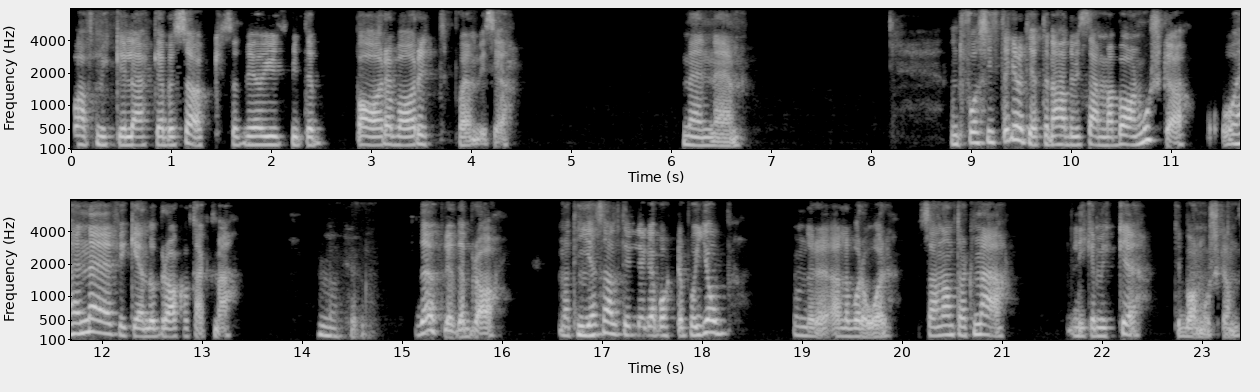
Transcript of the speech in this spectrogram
Och haft mycket läkarbesök, så att vi har ju inte bara varit på MVC. Men eh, de två sista graviditeterna hade vi samma barnmorska och henne fick jag ändå bra kontakt med. Mm, kul. Det upplevde jag bra. Mattias har alltid legat borta på jobb under alla våra år, så han har inte varit med lika mycket till barnmorskan.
